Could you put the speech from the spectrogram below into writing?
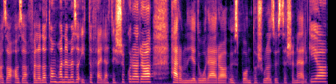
az, a, az a feladatom, hanem ez a, itt a fejlesztés. És akkor arra háromnegyed órára összpontosul az összes energia,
